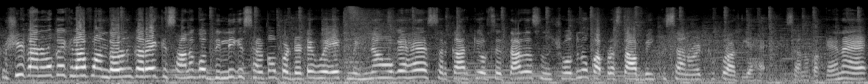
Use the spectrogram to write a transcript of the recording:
कृषि कानूनों के खिलाफ आंदोलन कर रहे किसानों को दिल्ली की सड़कों पर डटे हुए एक महीना हो गया है। सरकार की ओर से ताज़ा संशोधनों का प्रस्ताव भी किसानों ने ठुकरा दिया है। किसानों का कहना है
